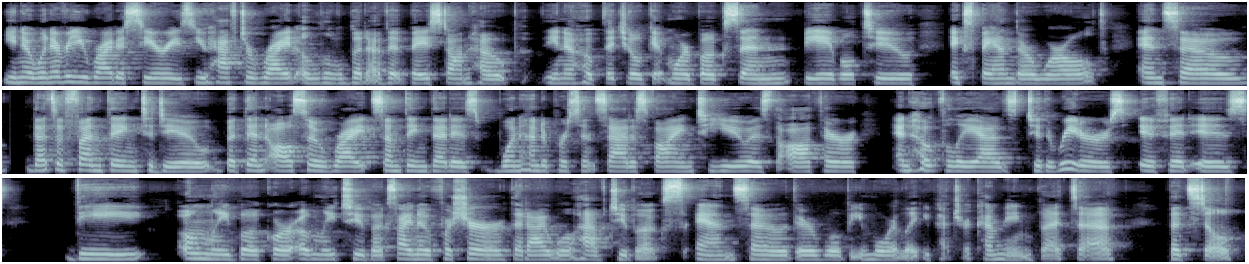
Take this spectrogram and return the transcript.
you know, whenever you write a series, you have to write a little bit of it based on hope, you know, hope that you'll get more books and be able to expand their world. And so that's a fun thing to do, but then also write something that is 100% satisfying to you as the author and hopefully as to the readers if it is the only book or only two books. I know for sure that I will have two books, and so there will be more Lady Petra coming. But uh, but still,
